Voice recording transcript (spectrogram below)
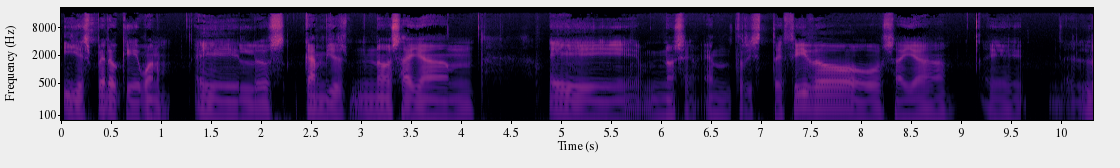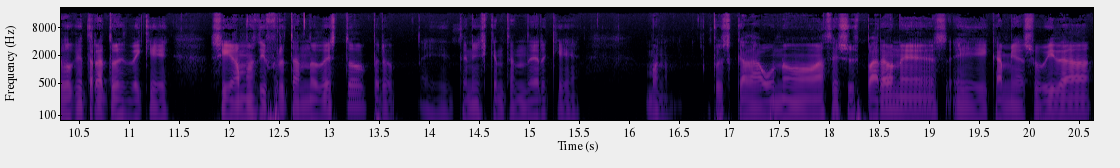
Y espero que, bueno, eh, los cambios no os hayan, eh, no sé, entristecido o os haya... Eh, lo que trato es de que sigamos disfrutando de esto, pero tenéis que entender que, bueno, pues cada uno hace sus parones, cambia su vida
